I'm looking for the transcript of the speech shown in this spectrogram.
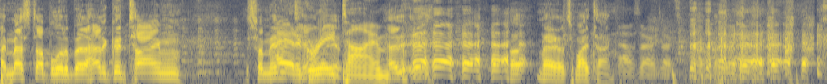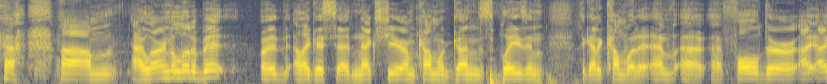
I messed up a little bit. I had a good time. Some I had a great time. Had- uh, Mayor, it's my time. Oh, sorry, sorry. um, I learned a little bit. But like I said, next year I'm coming with guns blazing. I got to come with a, a, a folder. I,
